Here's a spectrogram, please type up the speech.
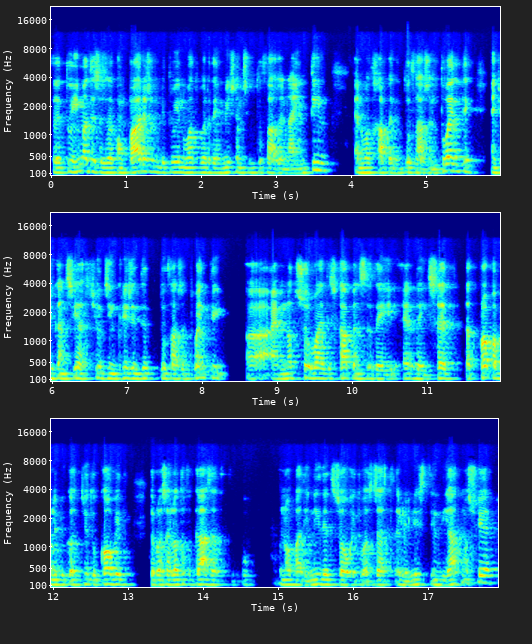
the two images as a comparison between what were the emissions in 2019 and what happened in 2020. And you can see a huge increase in 2020 uh, I'm not sure why this happens. They they said that probably because due to COVID, there was a lot of gas that nobody needed, so it was just released in the atmosphere.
